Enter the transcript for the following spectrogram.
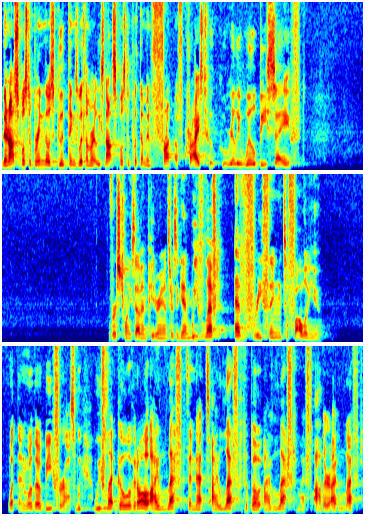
they're not supposed to bring those good things with them, or at least not supposed to put them in front of Christ, who, who really will be saved? Verse 27, Peter answers again, We've left everything to follow you. What then will there be for us? We, we've let go of it all. I left the nets. I left the boat. I left my father. I left.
